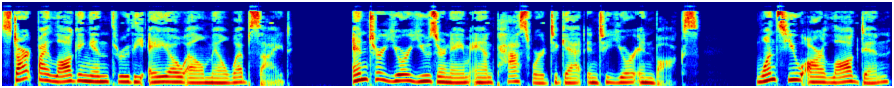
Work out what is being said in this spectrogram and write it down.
Start by logging in through the AOL Mail website. Enter your username and password to get into your inbox. Once you are logged in,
